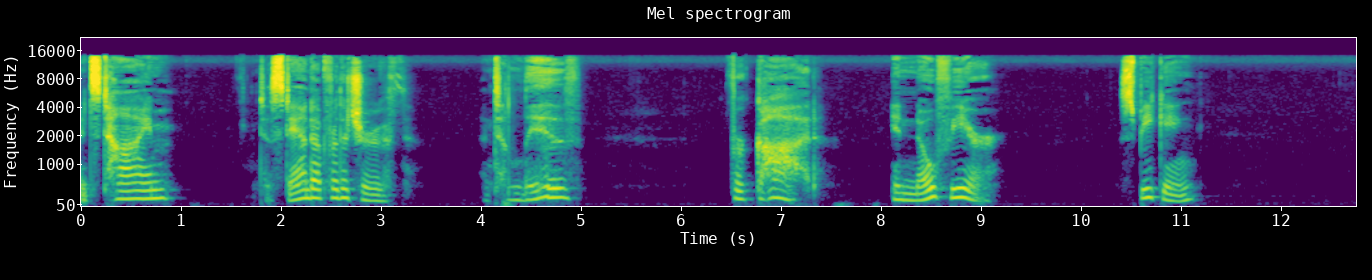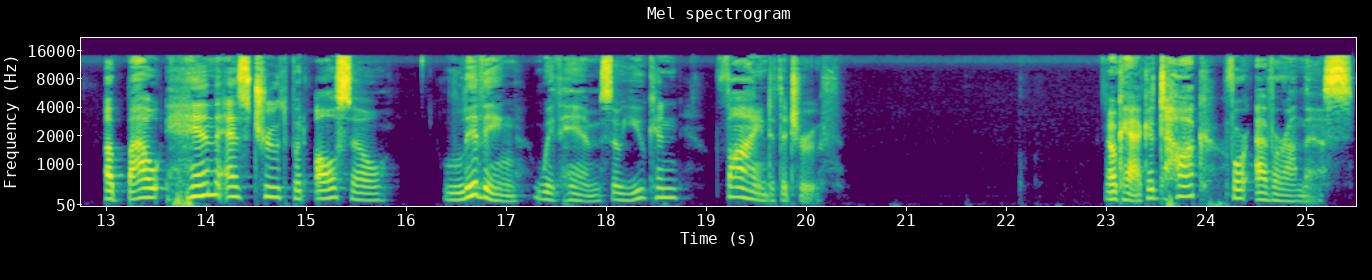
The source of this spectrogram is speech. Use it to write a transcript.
It's time to stand up for the truth and to live for God in no fear, speaking about Him as truth, but also living with Him so you can find the truth. Okay, I could talk forever on this.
